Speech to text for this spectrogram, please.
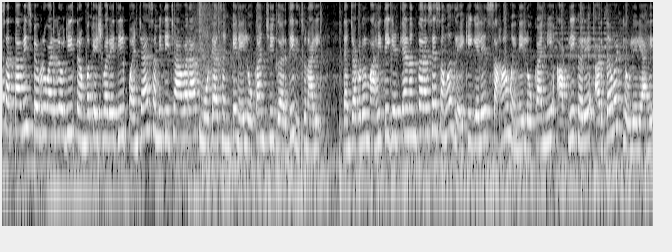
सत्तावीस फेब्रुवारी रोजी त्र्यंबकेश्वर येथील पंचायत समितीच्या आवारात मोठ्या संख्येने लोकांची गर्दी दिसून आली. त्यांच्याकडून माहिती घेतल्यानंतर असे समजले की गेले सहा महिने लोकांनी आपली घरे अर्धवट ठेवलेली आहेत.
